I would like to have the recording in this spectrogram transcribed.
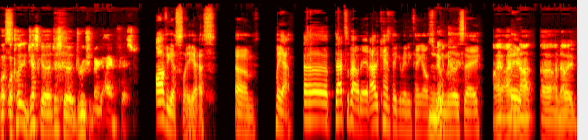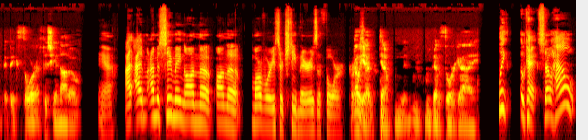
Well, well, clearly Jessica Jessica Drew should marry Iron Fist. Obviously, yes. Um, but yeah, uh, that's about it. I can't think of anything else we Nope. can really say. I, I'm There- not uh, I'm not a, a big Thor aficionado. Yeah, I, I'm I'm assuming on the on the Marvel research team there is a Thor person. Oh yeah, you know we, we've got a Thor guy. Like, okay, so how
